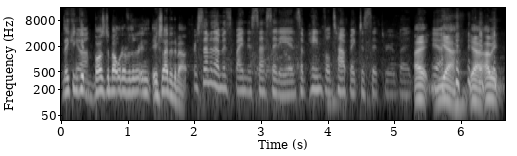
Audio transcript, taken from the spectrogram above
They can Yeah. get buzzed about whatever they're in, excited about. For some of them, it's by necessity. It's a painful topic to sit through, but I, yeah. yeah, I mean,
